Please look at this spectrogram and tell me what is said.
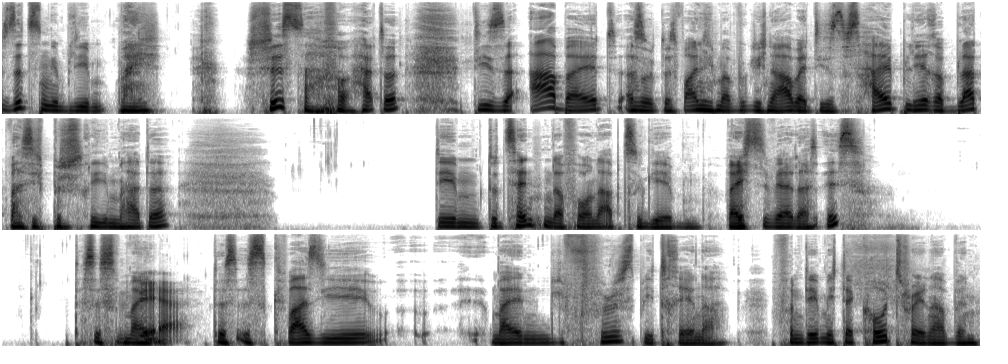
sitzen geblieben, weil ich Schiss davor hatte, diese Arbeit, also das war nicht mal wirklich eine Arbeit, dieses halbleere Blatt, was ich beschrieben hatte, dem Dozenten da vorne abzugeben. Weißt du, wer das ist? Das ist mein, Wer? das ist quasi mein Frisbee-Trainer, von dem ich der Code-Trainer bin.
